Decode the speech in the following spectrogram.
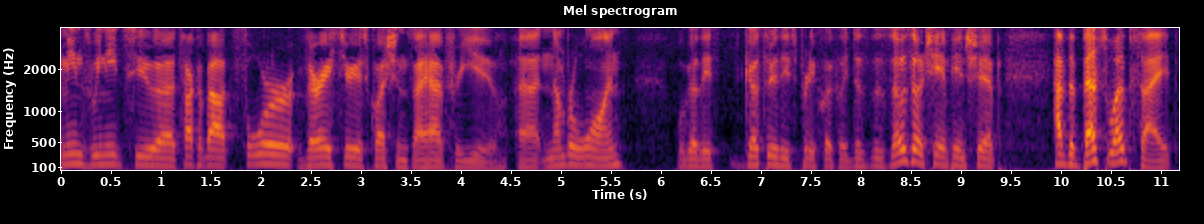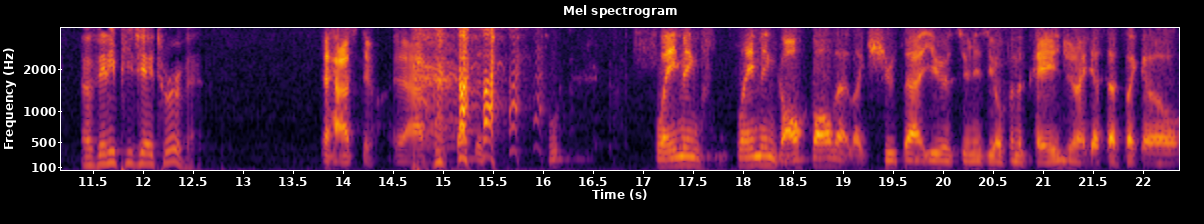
means we need to uh, talk about four very serious questions I have for you. Uh, number one, we'll go these go through these pretty quickly. Does the Zozo Championship have the best website of any PGA Tour event? It has to. It has to. flaming, flaming golf ball that like shoots at you as soon as you open the page, and I guess that's like a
